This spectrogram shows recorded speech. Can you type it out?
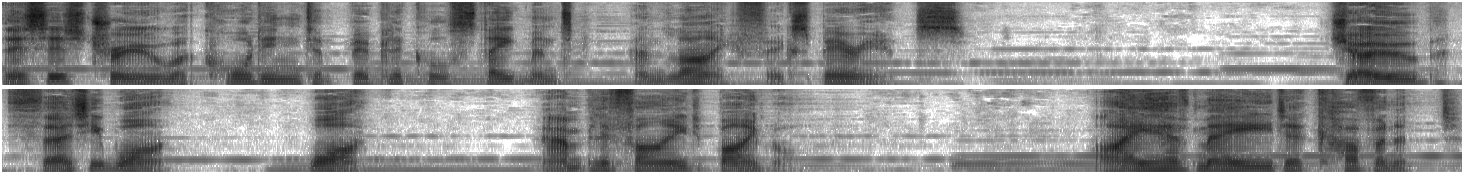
This is true according to biblical statement and life experience. Job 31 1 Amplified Bible I have made a covenant,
